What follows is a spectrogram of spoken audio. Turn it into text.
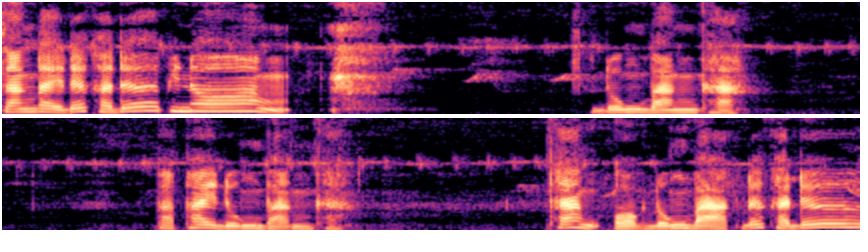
สั่งได้เด้อค่ะเด้อพี่น้อง ดงบังค่ะปลาไผ่ดงบังค่ะทางออกดงบากเด้อค่ะเด้อ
